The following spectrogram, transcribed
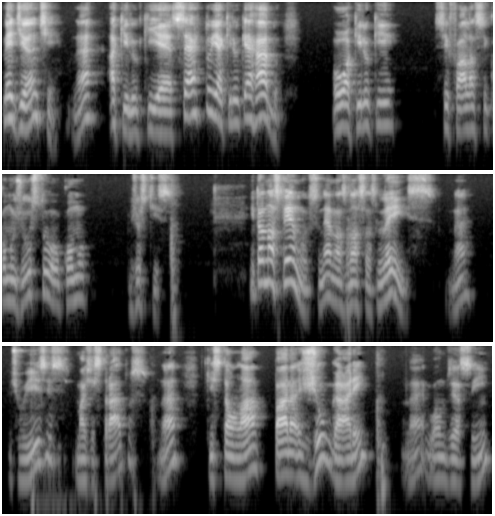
mediante né, aquilo que é certo e aquilo que é errado, ou aquilo que se fala-se como justo ou como justiça. Então, nós temos né, nas nossas leis né, juízes, magistrados, né, que estão lá para julgarem, né, vamos dizer assim,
